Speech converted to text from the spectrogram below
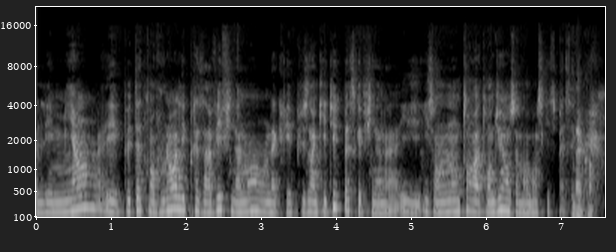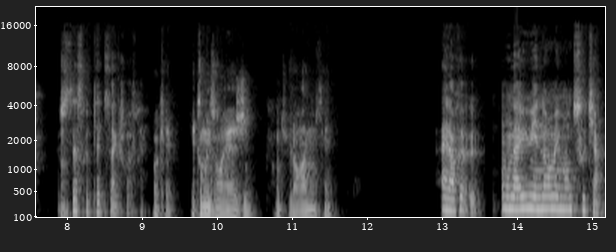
les miens et peut-être qu'en voulant les préserver, finalement, on a créé plus d'inquiétude parce que finalement, ils, ils, ont longtemps attendu en se demandant ce qui se passait. D'accord. Ça serait peut-être ça que je referais. Ok. Et comment ils ont réagi quand tu leur as annoncé? Alors, euh, on a eu énormément de soutien.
